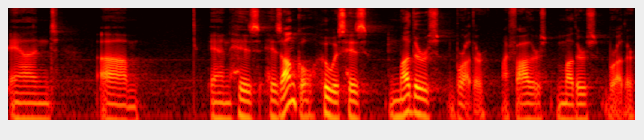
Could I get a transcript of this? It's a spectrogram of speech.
and um, and his his uncle who was his mother's brother my father's mother's brother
